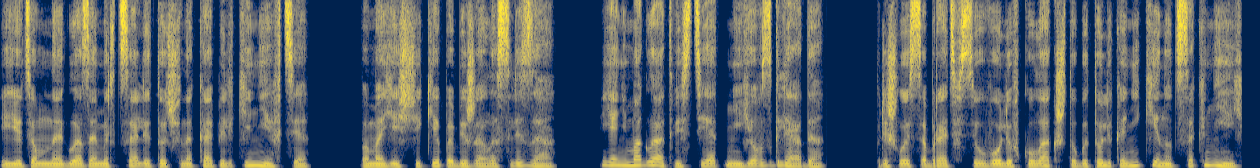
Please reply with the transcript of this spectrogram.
Ее темные глаза мерцали точно капельки нефти. По моей щеке побежала слеза. Я не могла отвести от нее взгляда. Пришлось собрать всю волю в кулак, чтобы только не кинуться к ней.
